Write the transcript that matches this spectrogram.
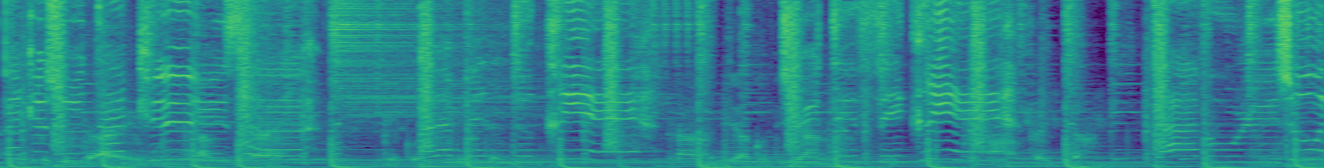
pas que je y t'accuse. vulnerabilidades Tu t'es fait crier. T'as voulu jouer.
